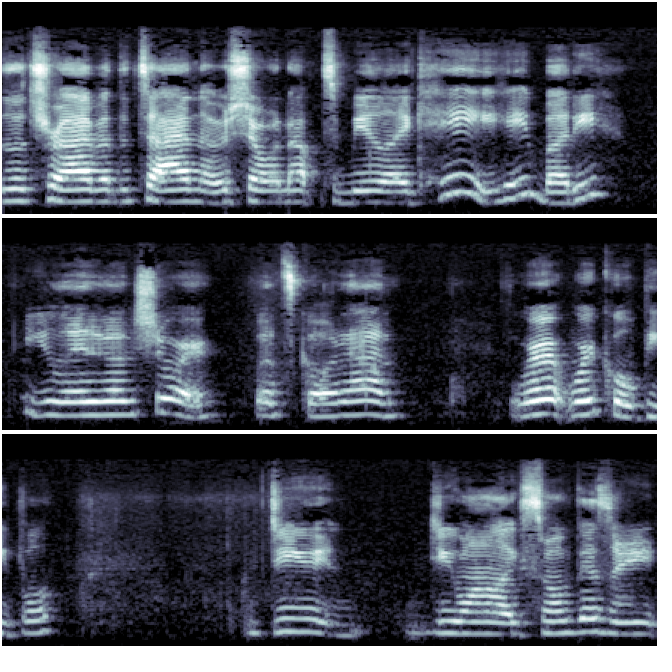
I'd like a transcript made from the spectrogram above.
the tribe at the time that was showing up to be like, hey, hey, buddy, you landed on shore. What's going on? We're we're cool people. Do you do you want to like smoke this or you,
